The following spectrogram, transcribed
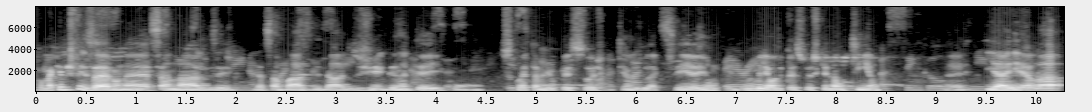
como é que eles fizeram, né, essa análise dessa base de dados gigante aí com 50 mil pessoas que tinham dislexia e um, um milhão de pessoas que não tinham, né, e aí ela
